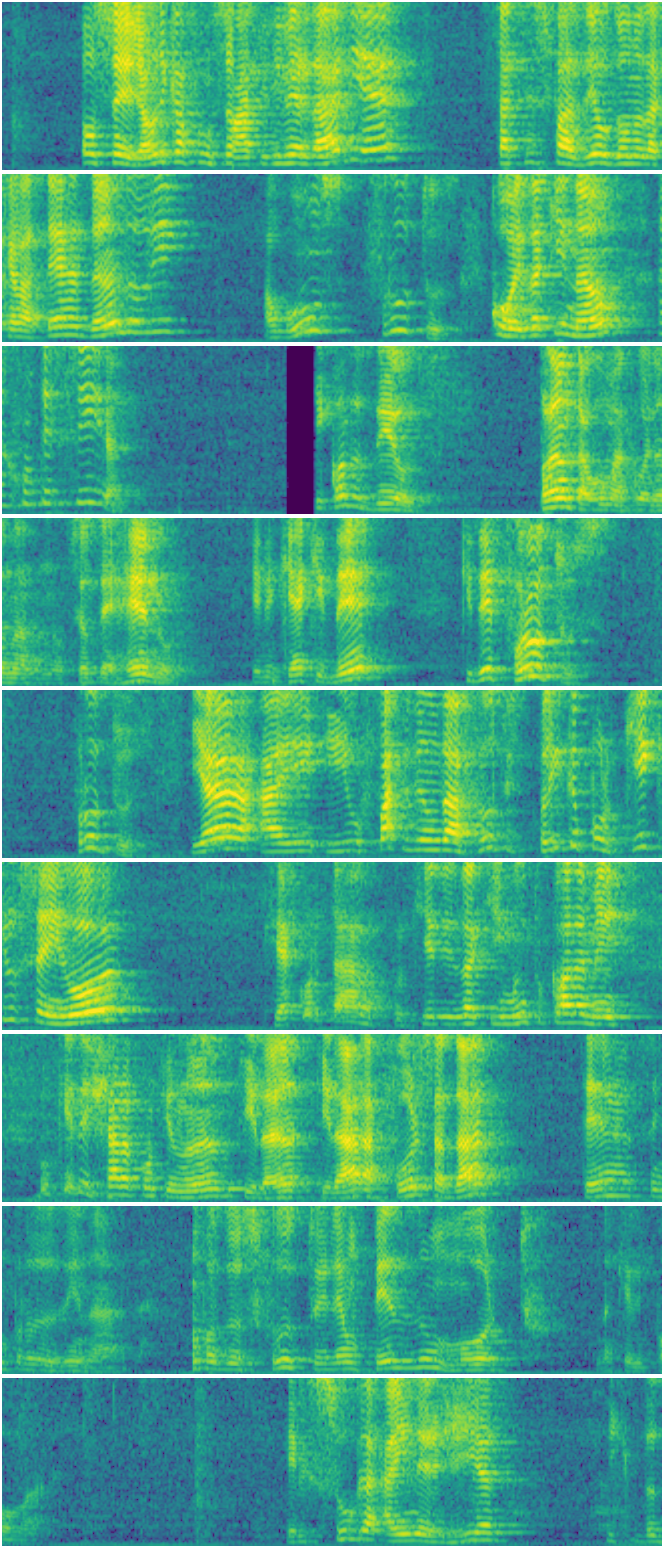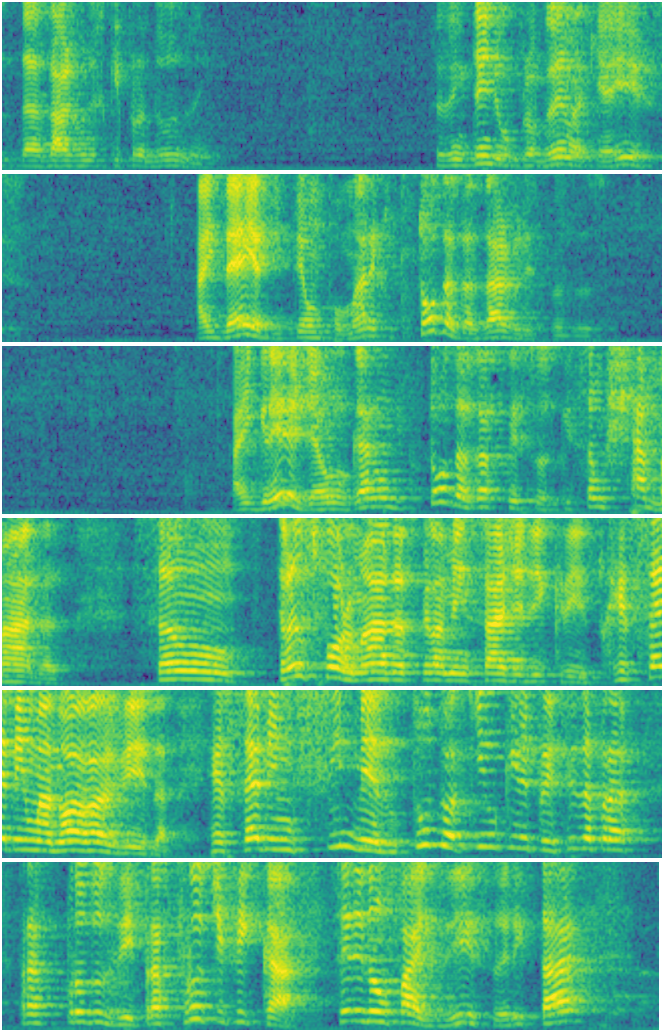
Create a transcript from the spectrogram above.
Ou seja, a única função ato de verdade é satisfazer o dono daquela terra dando-lhe alguns frutos, coisa que não acontecia. E quando Deus planta alguma coisa no, seu terreno, ele quer que dê que dê frutos. Frutos. E, a, aí, e o fato de não dar fruto explica por que, que o Senhor quer cortá-la. Porque diz aqui muito claramente: por que deixá-la continuando tirar, tirar a força da terra sem produzir nada? O campo dos frutos ele é um peso morto naquele pomar. Ele suga a energia das árvores que produzem. Vocês entendem o problema que é isso? A ideia de ter um pomar é que todas as árvores produzem. A igreja é um lugar onde todas as pessoas que são chamadas, são transformadas pela mensagem de Cristo, recebem uma nova vida, recebem em si mesmo tudo aquilo que ele precisa para produzir, para frutificar. Se ele não faz isso, ele está,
